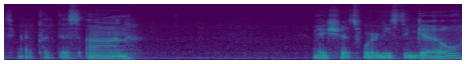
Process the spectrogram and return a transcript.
so I'm going to put this on, make sure it's where it needs to go.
